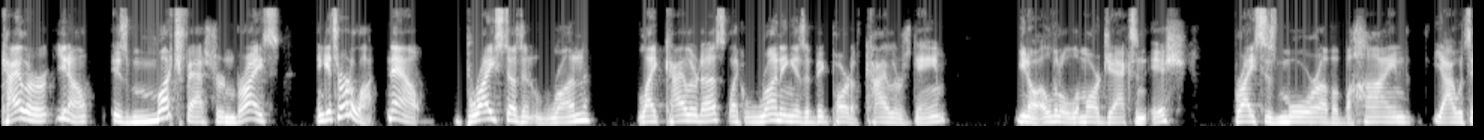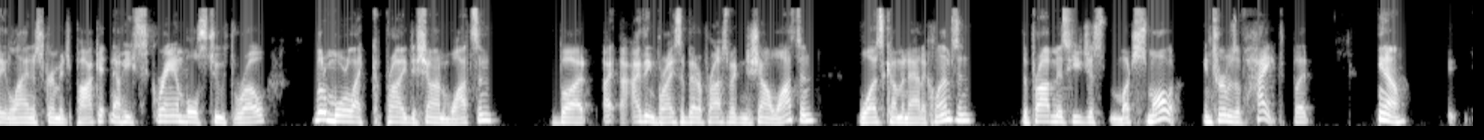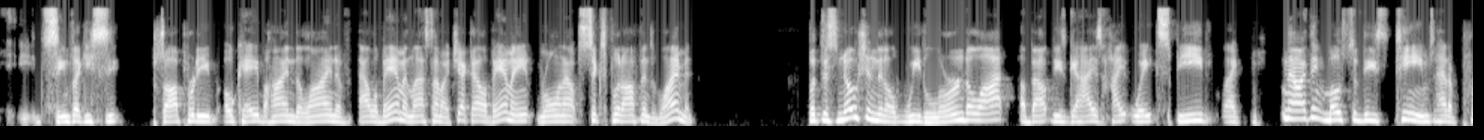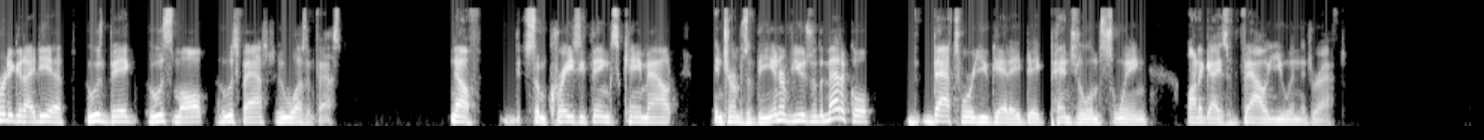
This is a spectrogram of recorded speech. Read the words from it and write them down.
Kyler, you know, is much faster than Bryce and gets hurt a lot. Now, Bryce doesn't run like Kyler does. Like running is a big part of Kyler's game. You know, a little Lamar Jackson ish. Bryce is more of a behind yeah, I would say line of scrimmage pocket. Now he scrambles to throw, a little more like probably Deshaun Watson, but I, I think Bryce a better prospect than Deshaun Watson was coming out of Clemson. The problem is he's just much smaller in terms of height, but you know, it, it seems like he see, saw pretty okay behind the line of Alabama. And last time I checked, Alabama ain't rolling out six foot offensive linemen. But this notion that uh, we learned a lot about these guys' height, weight, speed, like now I think most of these teams had a pretty good idea who was big, who was small, who was fast, who wasn't fast. Now, some crazy things came out in terms of the interviews or the medical, that's where you get a big pendulum swing on a guy's value in the draft.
